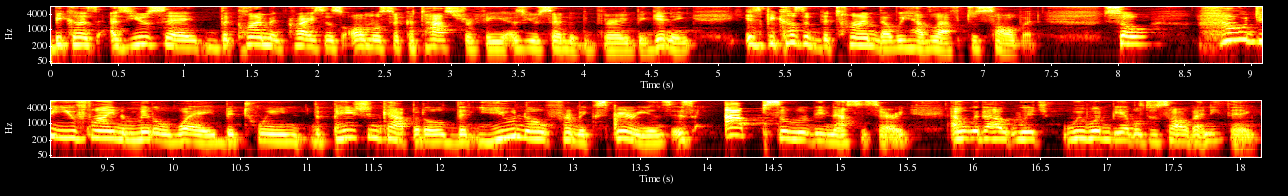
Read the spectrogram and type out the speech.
because as you say, the climate crisis, almost a catastrophe, as you said at the very beginning, is because of the time that we have left to solve it. So how do you find a middle way between the patient capital that you know from experience is absolutely necessary and without which we wouldn't be able to solve anything?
